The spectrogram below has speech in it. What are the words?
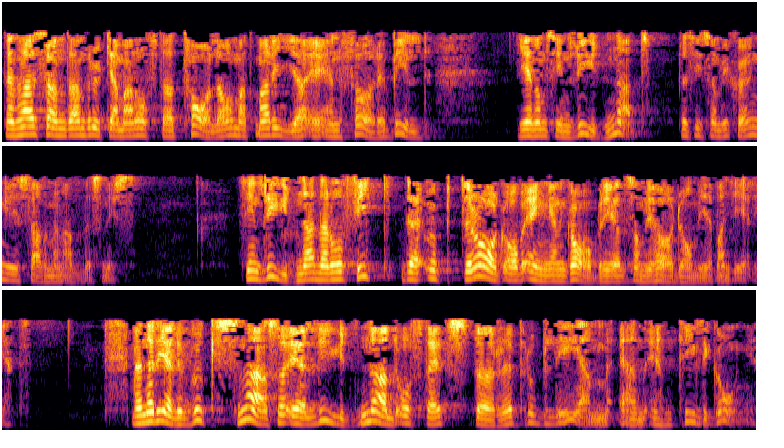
Den här söndagen brukar man ofta tala om att Maria är en förebild genom sin lydnad, precis som vi sjöng i salmen alldeles nyss sin lydnad när hon fick det uppdrag av ängeln Gabriel som vi hörde om i evangeliet. Men när det gäller vuxna så är lydnad ofta ett större problem än en tillgång.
